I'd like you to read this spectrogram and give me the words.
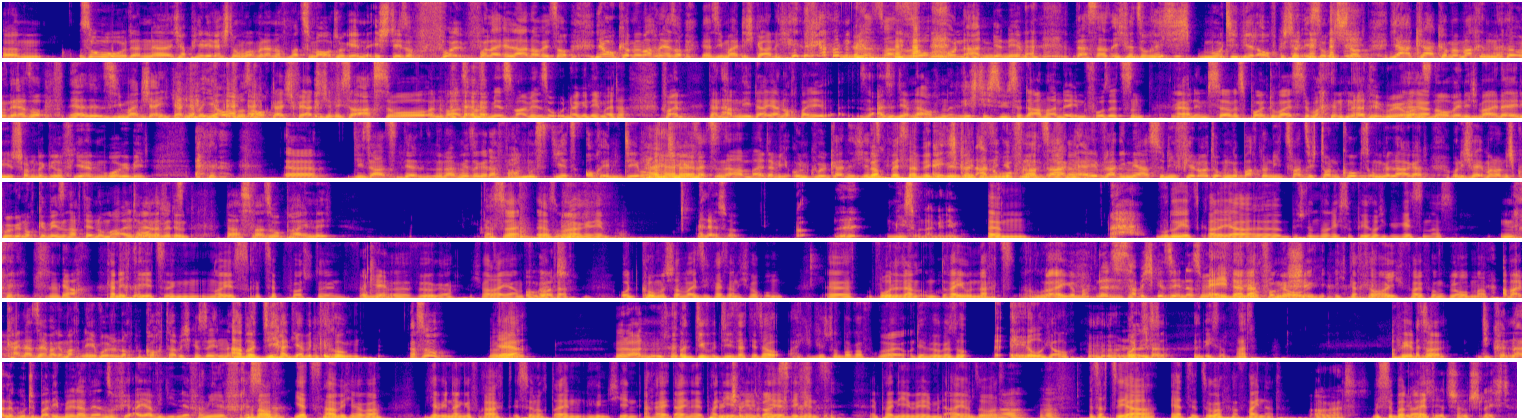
Ähm, so, dann, äh, ich habe hier die Rechnung. Wollen wir dann nochmal zum Auto gehen? Ich stehe so voll voller Elan, aber ich so, jo, können wir machen? Er so, ja, sie meinte ich gar nicht. das war so unangenehm. Das war, ich bin so richtig motiviert aufgestanden. Ich so richtig laut, ja, klar, können wir machen. Und er so, ja, sie meinte ich eigentlich gar nicht, aber ihr Auto ist auch gleich fertig. Und ich so, ach so. Und war, es, war, es war mir so unangenehm, Alter. Vor allem, dann haben die da ja noch bei, also die haben da auch eine richtig süße Dame an der Info sitzen, Ja. an dem Service Point. Du weißt, du, ne, the real Ja, ones ja. know, wen ich meine, ey, die ist schon ein Begriff hier im Ruhrgebiet. äh, die saß, der, und dann haben wir so gedacht, warum muss die jetzt auch in dem Moment hier gesessen haben, Alter? Wie uncool kann ich jetzt. Noch besser wäre gewesen, ich könnte anrufen gefragt, und sagen, Alter. ey, Wladimir, hast du die vier Leute umgebracht und die 20 Tonnen Koks umgelagert? Und ich wäre immer noch nicht cool genug gewesen nach der Nummer, Alter. Ja, das Witz. stimmt. Das war so peinlich. Das, war, das ist unangenehm. Alter, das war äh, mies unangenehm. Ähm, wo du jetzt gerade ja äh, bestimmt noch nicht so viel heute gegessen hast, ja. kann ich dir jetzt ein neues Rezept vorstellen vom Okay. äh, Würger. Ich war da ja am Oh Freitag. Gott. Und komischerweise, ich weiß noch nicht warum, äh, wurde dann um 3 Uhr nachts Rührei gemacht. Ne, Das habe ich gesehen, das ist mir Ey, da dachte ich von mir auch, ich, ich dachte auch, ich fall vom Glauben ab. Aber keiner selber gemacht. Nee, wurde noch bekocht, habe ich gesehen, ne? Aber die hat ja mitgetrunken. Ach so. ja, ja. Ja, dann. Und die, die sagt jetzt auch, oh, ich hätte schon Bock auf Rührei. Und der Bürger so, äh, jo, ich auch. Und ich so, und ich so, was? Auf jeden Also, Fall. Die könnten alle gute Bodybuilder werden, so viel Eier, wie die in der Familie Pass fressen, auf, ne? jetzt habe ich aber, ich habe ihn dann gefragt, ist ja noch dein Hühnchen, ach, äh, dein äh, Paniermehl hier. Dingens, dein Paniermehl mit Ei und sowas? Ah, ah. Er sagt so, ja, er hat es jetzt sogar verfeinert. Oh Gott. Bist du Mir bereit? wird Jetzt schon schlecht.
